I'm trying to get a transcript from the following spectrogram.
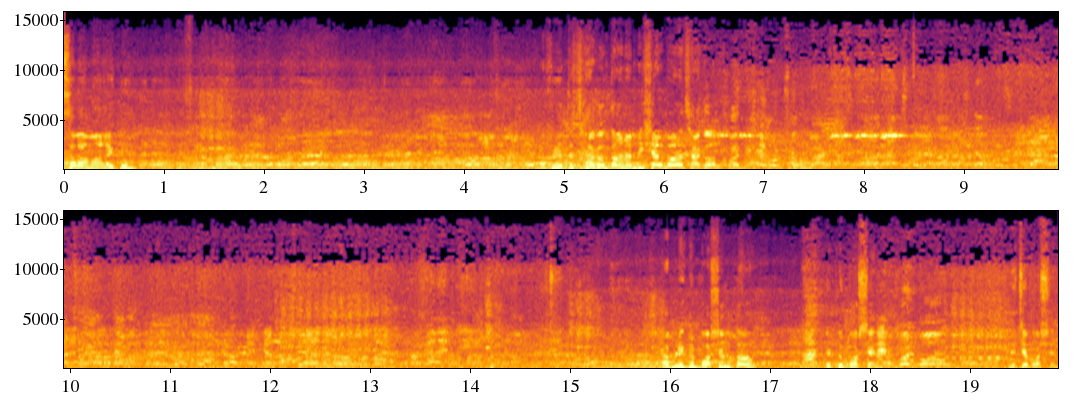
আসসালামু আলাইকুম। আপনার তো ছাগল তো অনেক বিশাল বড় ছাগল। আপনি একটু বসেন তো। একটু বসেন। নিচে বসেন।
